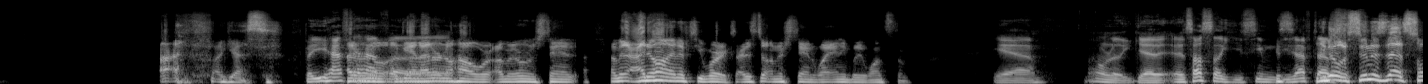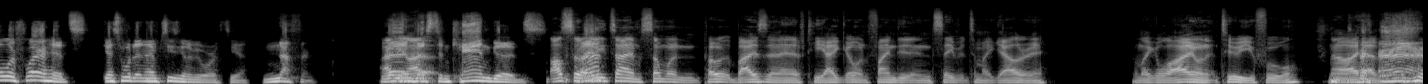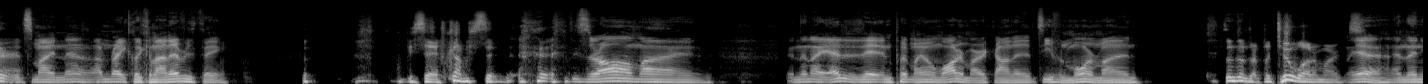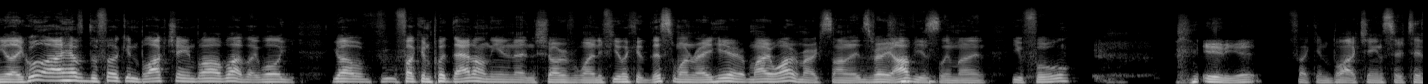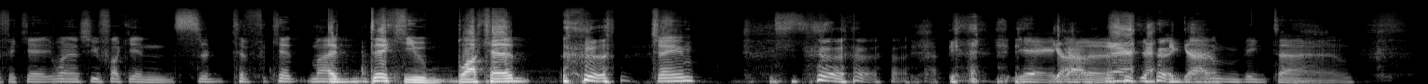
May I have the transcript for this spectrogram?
I, I guess. But you have I to don't have know. Again, I don't uh, know how. We're, I, mean, I don't understand. I mean, I know how NFT works. I just don't understand why anybody wants them. Yeah, I don't really get it. And it's also like you seem you have to. you Have, know, as soon as that solar flare hits, guess what an NFT is going to be worth to you? Nothing. I I mean, I- invest in canned goods. also, Huh? anytime someone po- buys an NFT, I go and find it and save it to my gallery. I'm like, well, I own it too, you fool. No, I have it. it's mine now. I'm right clicking on everything. Copy safe. Copy safe. These are all mine. And then I edited it and put my own watermark on it. It's even more mine. Sometimes I put two watermarks. Yeah. And then you're like, well, I have the fucking blockchain, blah, blah. blah. Like, well, you gotta fucking put that on the internet and show everyone. If you look at this one right here, my watermark's on it. It's very obviously mine. You fool. Idiot. Fucking blockchain certificate. Why don't you fucking certificate my dick, you blockhead? Chain. Yeah, Got got him. Got him. big time.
